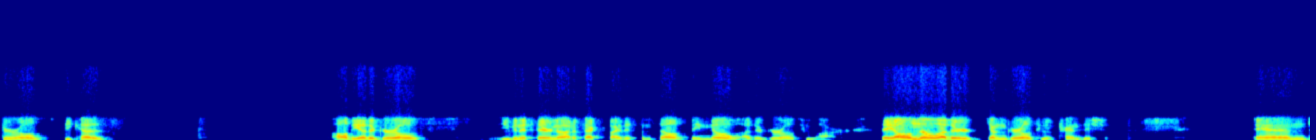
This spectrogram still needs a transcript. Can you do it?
girls because all the other girls, even if they're not affected by this themselves, they know other girls who are. They all know other young girls who have transitioned. And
